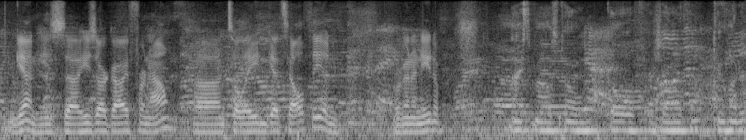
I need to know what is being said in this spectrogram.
again, he's uh, he's our guy for now uh, until Adin gets healthy, and we're going to need him. Nice milestone goal for Jonathan, 200.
